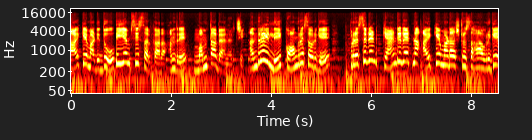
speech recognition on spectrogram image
ಆಯ್ಕೆ ಮಾಡಿದ್ದು ಟಿಎಂಸಿ ಸರ್ಕಾರ, ಅಂದ್ರೆ ಮಮತಾ ಬ್ಯಾನರ್ಜಿ. ಅಂದ್ರೆ ಇಲ್ಲಿ ಕಾಂಗ್ರೆಸ್ ಅವರಿಗೆ ಪ್ರೆಸಿಡೆಂಟ್ ಕ್ಯಾಂಡಿಡೇಟ್ನ ಆಯ್ಕೆ ಮಾಡೋಷ್ಟು ಸಹ ಅವರಿಗೆ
